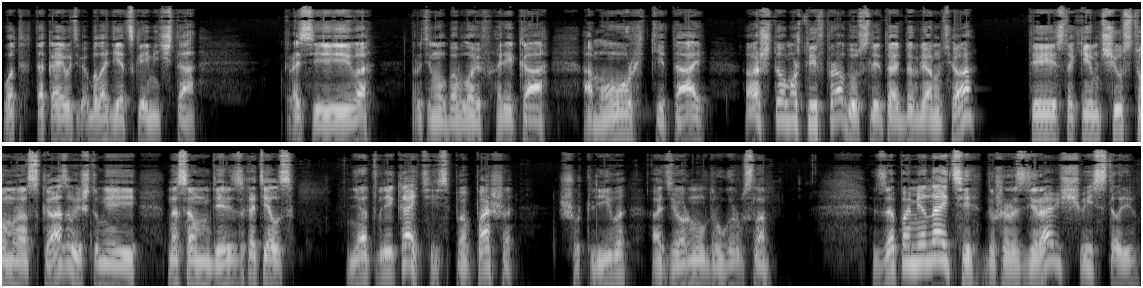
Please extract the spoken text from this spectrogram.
Вот такая у тебя была детская мечта. Красиво, — протянул Баблоев, — река, Амур, Китай. А что, может, и вправду слетать да а? Ты с таким чувством рассказываешь, что мне и на самом деле захотелось. — Не отвлекайтесь, папаша, — шутливо одернул друга Руслан. — Запоминайте душераздирающую историю.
